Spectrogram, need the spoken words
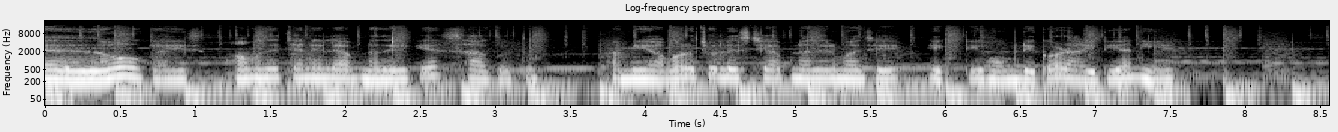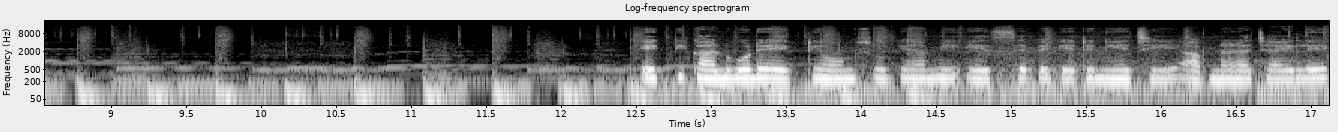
হ্যালো গাইস আমাদের চ্যানেলে আপনাদেরকে স্বাগত। আমি আবারও চলে এসেছি আপনাদের মাঝে একটি হোম ডেকর আইডিয়া নিয়ে। একটি কার্ডবোর্ডের একটি অংশকে আমি এস শেপে কেটে নিয়েছি। আপনারা চাইলে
